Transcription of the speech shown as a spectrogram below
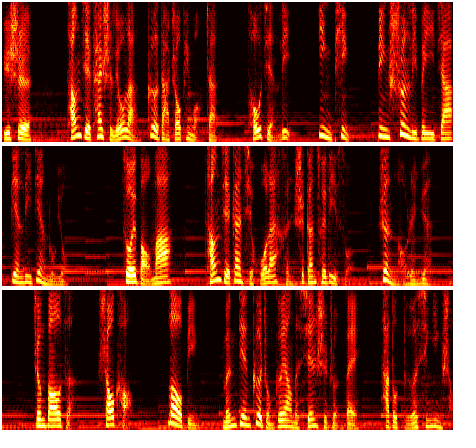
于是，堂姐开始浏览各大招聘网站。投简历应聘，并顺利被一家便利店录用。作为宝妈，堂姐干起活来很是干脆利索，任劳任怨，蒸包子、烧烤、烙饼，门店各种各样的鲜食准备，她都得心应手。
